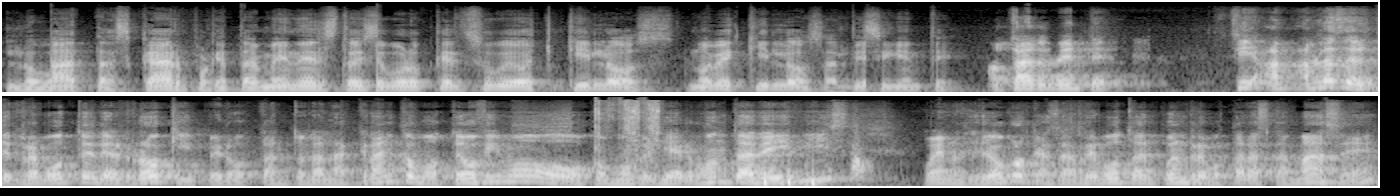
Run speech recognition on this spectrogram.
lo va a atascar, porque también estoy seguro que él sube 8 kilos, 9 kilos al día siguiente. Totalmente. Sí, hablas del rebote del Rocky, pero tanto el Alacrán como Teófimo o como Gervonta Davis, bueno, yo creo que hasta rebotan, pueden rebotar hasta más, ¿eh?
